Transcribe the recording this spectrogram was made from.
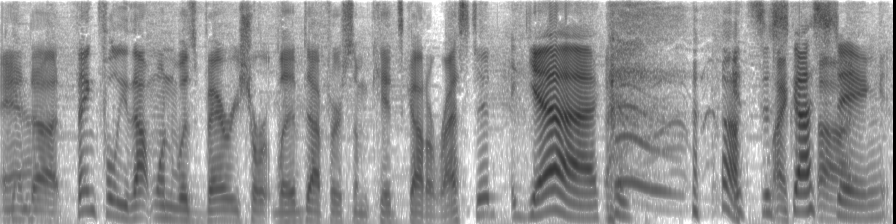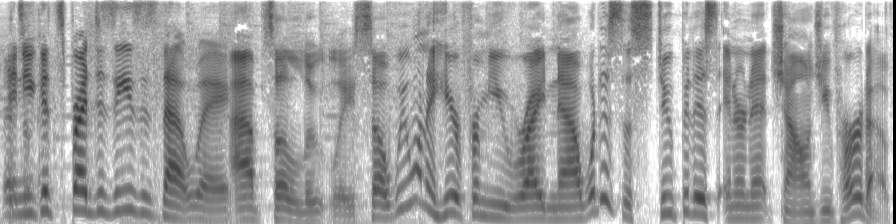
And uh, thankfully, that one was very short lived after some kids got arrested. yeah, because It's disgusting, It's and a- you could spread diseases that way. Absolutely. So we want to hear from you right now. What is the stupidest internet challenge you've heard of?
